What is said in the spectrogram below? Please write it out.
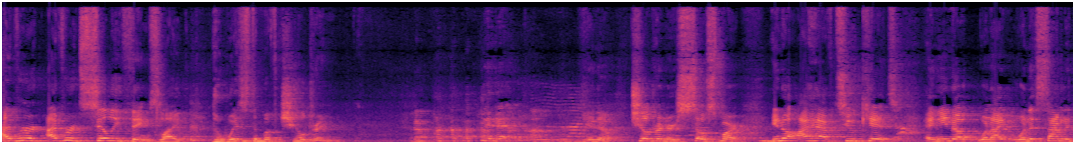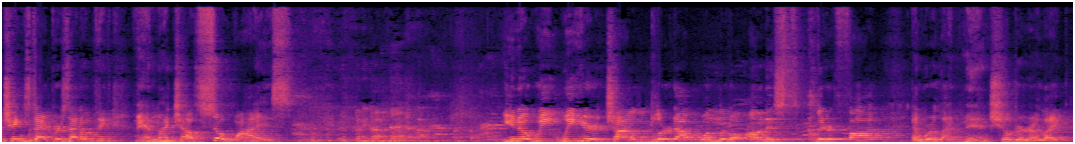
I've heard, I've heard silly things like the wisdom of children. you know, children are so smart. You know, I have two kids, and you know, when I when it's time to change diapers, I don't think, man, my child's so wise. You know, we, we hear a child blurt out one little honest, clear thought, and we're like, man, children are like,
